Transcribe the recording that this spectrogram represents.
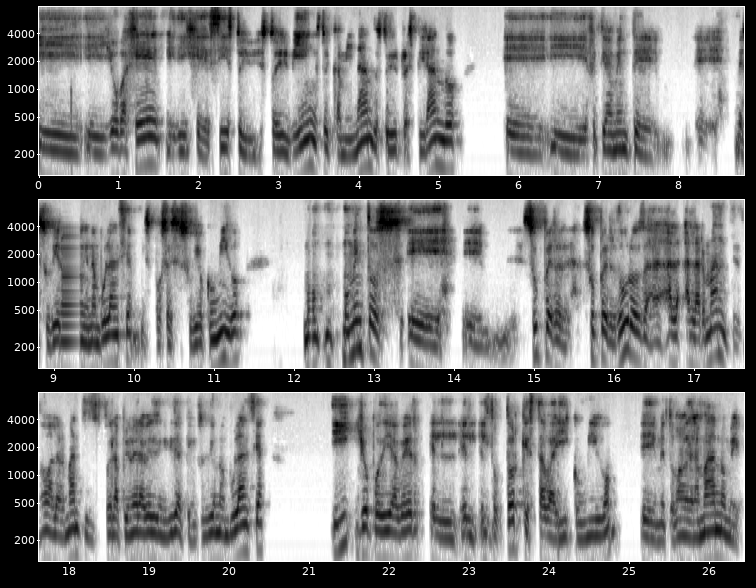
Y, yo bajé y dije, sí, estoy, estoy bien, estoy caminando, estoy respirando. y efectivamente eh, me subieron en ambulancia, mi esposa se subió conmigo. momentos eh, eh, súper, súper duros, alarmantes, ¿no? Alarmantes. Fue la primera vez en mi vida que me subí a una ambulancia y yo podía ver el, el, doctor que estaba ahí conmigo, me tomaba de la mano, me,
